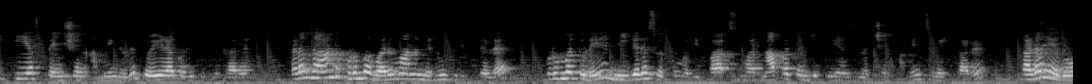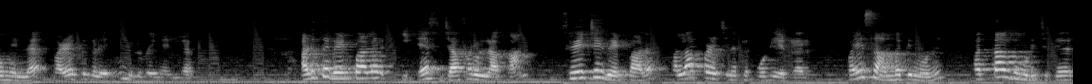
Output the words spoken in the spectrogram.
இபிஎஃப் பென்ஷன் அப்படிங்கிறது தொழிலாக குறிப்பிட்டிருக்காரு. கடந்த ஆண்டு குடும்ப வருமானம் எதுவும் குறிப்பிடல. குடும்பத்துடைய நிகர சொத்து மதிப்பா சுமார் நாற்பத்தஞ்சு புள்ளி அஞ்சு லட்சம் அப்படின்னு சொல்லியிருக்காரு. கடன் எதுவும் இல்லை வழக்குகள் எதுவும் நிலுவையில் இல்லை. அடுத்த வேட்பாளர் எஃப் ஜாஃபருல்லா கான் சுயேட்சை வேட்பாளர் பல்லாப்பழ சின்னத்துல போட்டியிடுறாரு. வயசு ஐம்பத்தி மூணு பத்தாவது முடிச்சுட்டு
